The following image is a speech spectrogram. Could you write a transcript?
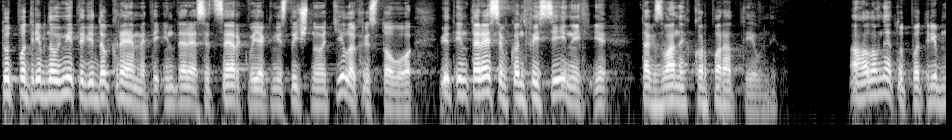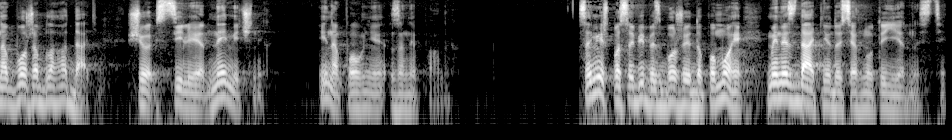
Тут потрібно вміти відокремити інтереси церкви як містичного тіла Христового від інтересів конфесійних і так званих корпоративних. А головне, тут потрібна Божа благодать, що зцілює немічних і наповнює занепалих. Самі ж по собі без Божої допомоги ми не здатні досягнути єдності.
